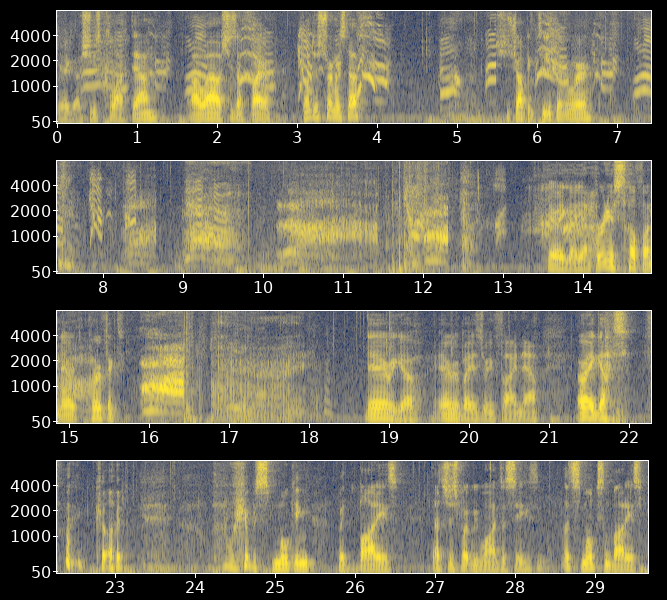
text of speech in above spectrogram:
There you go. She's clocked down. Oh, wow. She's on fire. Don't destroy my stuff. She's dropping teeth everywhere. There you go. Yeah, burn yourself on there. Perfect. There we go. Everybody's doing fine now. All right, guys. oh God. We were smoking with bodies. That's just what we wanted to see. Let's smoke some bodies.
